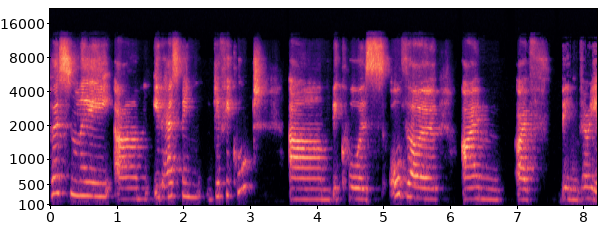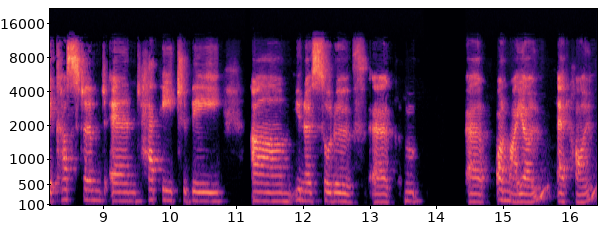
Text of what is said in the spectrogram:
Personally, um, it has been difficult um, because although I'm I've been very accustomed and happy to be, um, you know, sort of uh, uh, on my own at home,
